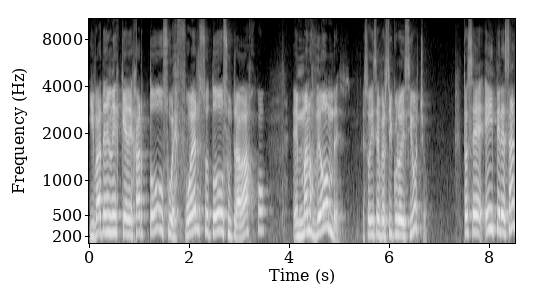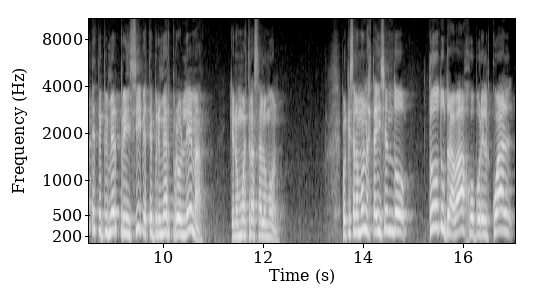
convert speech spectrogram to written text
y va a tener que dejar todo su esfuerzo, todo su trabajo en manos de hombres. Eso dice el versículo 18. Entonces es interesante este primer principio, este primer problema que nos muestra Salomón. Porque Salomón nos está diciendo, todo tu trabajo por el cual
